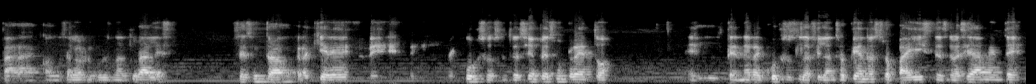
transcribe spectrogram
para conocer los recursos naturales. Pues es un trabajo que requiere de recursos, entonces siempre es un reto el tener recursos. La filantropía en nuestro país, desgraciadamente,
